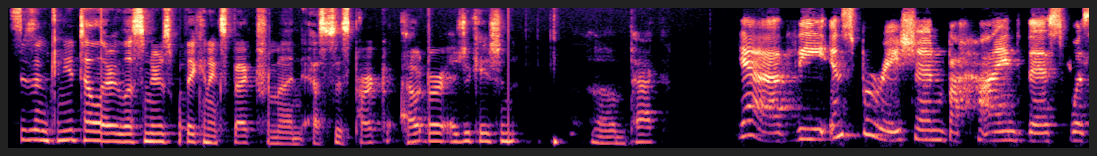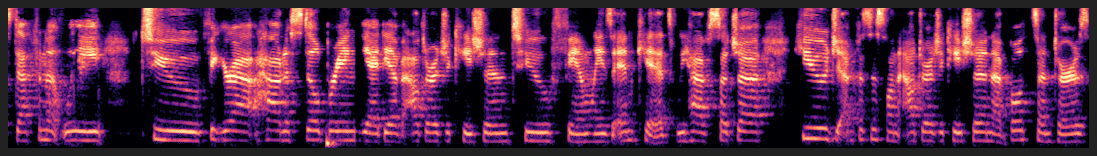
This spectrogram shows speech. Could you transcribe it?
Susan, can you tell our listeners what they can expect from an Estes Park outdoor education um, pack? Yeah, the inspiration behind this was definitely to figure out how to still bring the idea of outdoor education to families and kids. We have such a huge emphasis on outdoor education at both centers.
